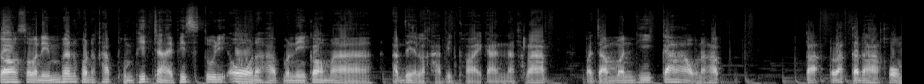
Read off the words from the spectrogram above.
ก็สวัสดีเพื่อนทุกคนนะครับ ผมพิจจ่ายพิสตูดิโอนะครับ วันนี้ก็มาอัปเดตราคาบิตคอยกันนะครับ ประจำวันที่ 9 นะครับกรกฎาคม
